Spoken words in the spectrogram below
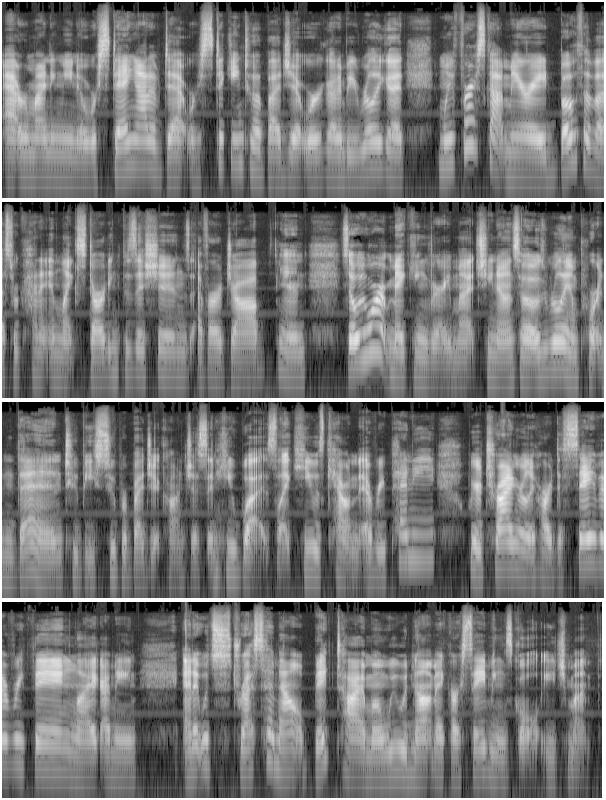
at reminding me, you know, we're staying out of debt. We're sticking to a budget. We're going to be really good. When we first got married, both of us were kind of in like starting positions of our job. And so we weren't making very much, you know, and so it was really important then to be super budget conscious. And he was. Like, he was counting every penny. We were trying really hard to save everything. Like, I mean, and it would stress him out big time when we would not make our savings goal each month.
